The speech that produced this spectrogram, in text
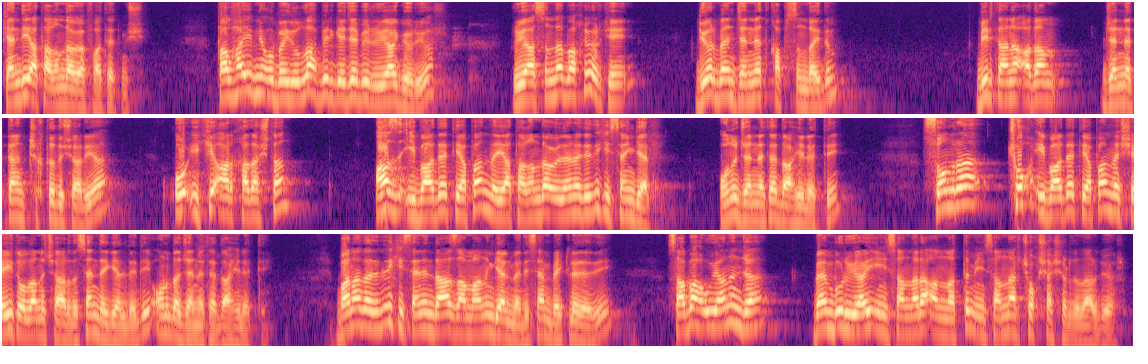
kendi yatağında vefat etmiş. Talha İbni Ubeydullah bir gece bir rüya görüyor. Rüyasında bakıyor ki diyor ben cennet kapısındaydım. Bir tane adam cennetten çıktı dışarıya. O iki arkadaştan az ibadet yapan ve yatağında ölene dedi ki sen gel. Onu cennete dahil etti. Sonra çok ibadet yapan ve şehit olanı çağırdı. Sen de gel dedi. Onu da cennete dahil etti. Bana da dedi ki senin daha zamanın gelmedi. Sen bekle dedi. Sabah uyanınca ben bu rüyayı insanlara anlattım. İnsanlar çok şaşırdılar diyor.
